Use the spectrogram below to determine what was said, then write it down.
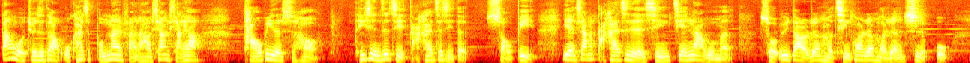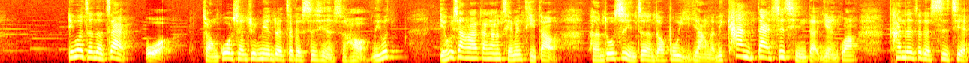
当我觉知到我开始不耐烦了，好像想要逃避的时候，提醒自己打开自己的手臂，也像打开自己的心，接纳我们所遇到的任何情况、任何人事物。因为真的，在我转过身去面对这个事情的时候，你会也会像他刚刚前面提到，很多事情真的都不一样了。你看待事情的眼光，看待这个世界，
